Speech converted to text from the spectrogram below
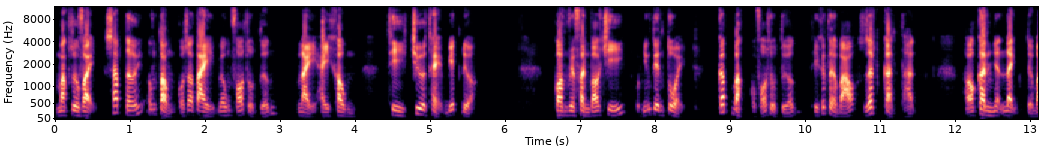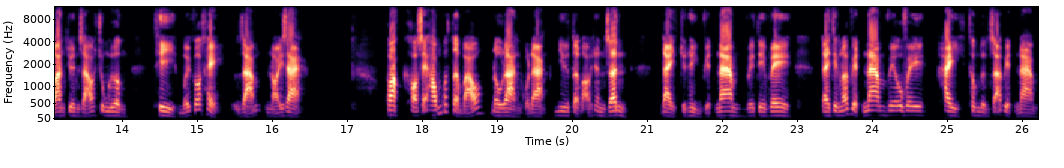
Mặc dù vậy, sắp tới ông Tổng có ra tay với ông Phó Thủ tướng này hay không thì chưa thể biết được. Còn về phần báo chí của những tên tuổi cấp bậc của Phó Thủ tướng thì các tờ báo rất cẩn thận. Họ cần nhận lệnh từ Ban tuyên giáo Trung ương thì mới có thể dám nói ra hoặc họ sẽ hóng các tờ báo đầu đàn của Đảng như tờ báo Nhân dân, Đài truyền hình Việt Nam VTV, Đài tiếng nói Việt Nam VOV hay Thông tấn xã Việt Nam.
